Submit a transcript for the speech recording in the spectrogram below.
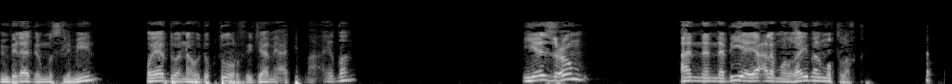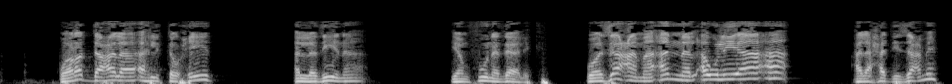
من بلاد المسلمين ويبدو أنه دكتور في جامعة ما أيضا. يزعم أن النبي يعلم الغيب المطلق. ورد على أهل التوحيد الذين ينفون ذلك. وزعم أن الأولياء على حد زعمه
